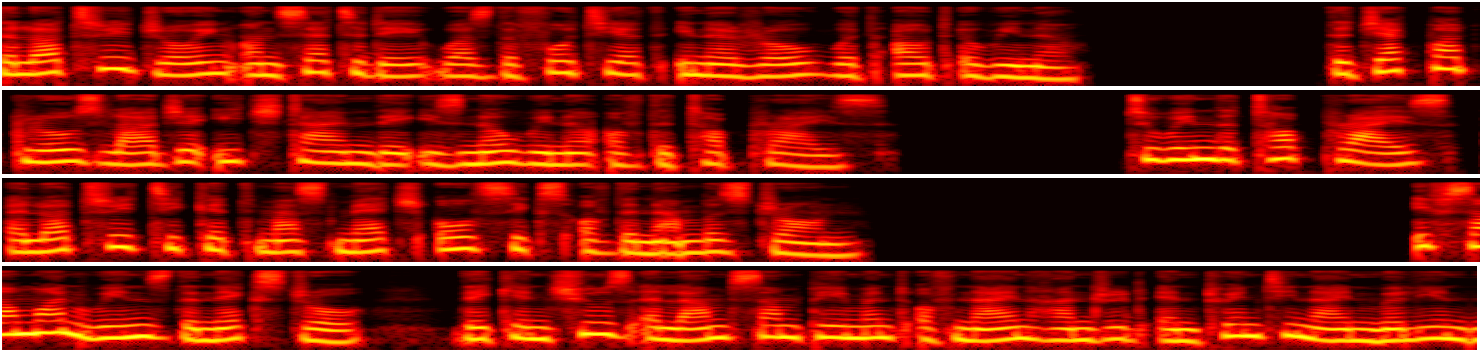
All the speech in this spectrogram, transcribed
The lottery drawing on Saturday was the 40th in a row without a winner. The jackpot grows larger each time there is no winner of the top prize. To win the top prize, a lottery ticket must match all six of the numbers drawn. If someone wins the next draw, they can choose a lump sum payment of $929 million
